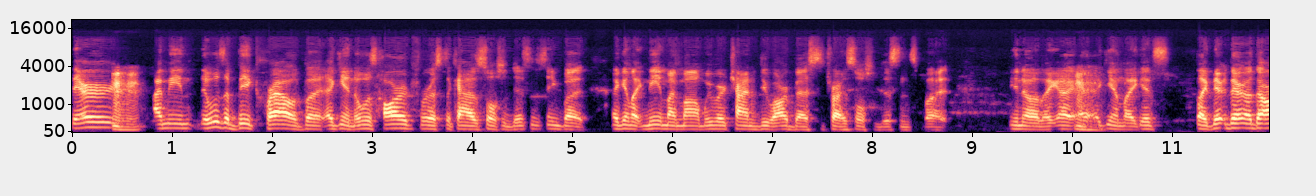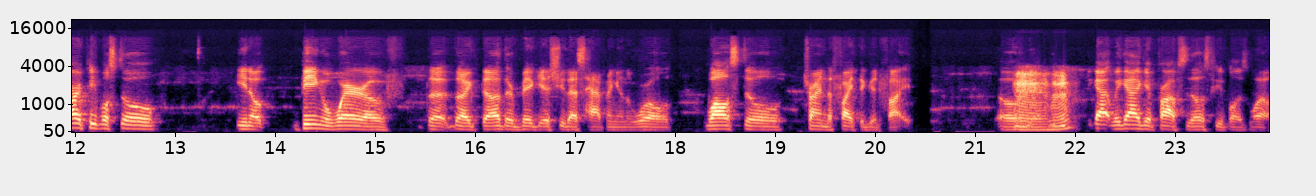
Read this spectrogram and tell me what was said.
They're Mhm. I mean, there was a big crowd, but again, it was hard for us to kind of social distancing. But again, like me and my mom, we were trying to do our best to try to social distance. But you know, like I, I, Mhm. again, like it's like there, there, there are people still, you know, being aware of the like the other big issue that's happening in the world while still trying to fight the good fight. So yeah, Mhm. we got we gotta give props to those people as well.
